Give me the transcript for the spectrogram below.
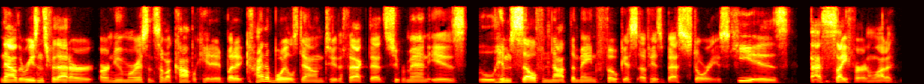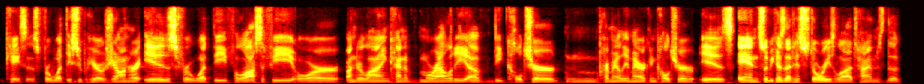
Now, the reasons for that are are numerous and somewhat complicated, but it kind of boils down to the fact that Superman is himself not the main focus of his best stories. He is a cipher in a lot of cases for what the superhero genre is, for what the philosophy or underlying kind of morality of the culture, mm, primarily American culture, is. And so, because that his stories, a lot of times the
